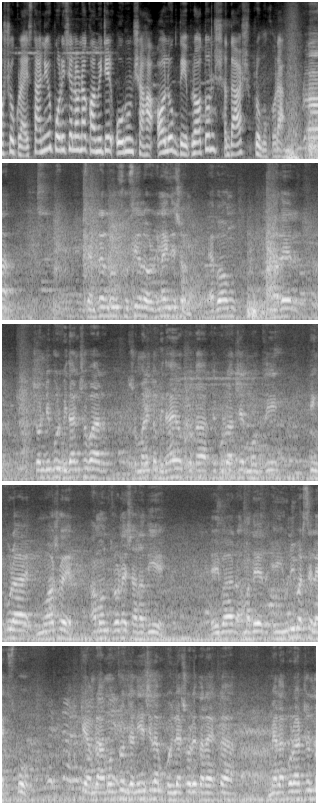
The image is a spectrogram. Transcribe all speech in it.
Ashok Roy, স্থানীয় পরিচালনা কমিটির অরুণ সাহা, অলোক দেব, রতন দাস প্রমুখরা। আমরা সেন্ট্রাল রোড সোশিয়াল অর্গানাইজেশন এবং আমাদের চণ্ডীপুর বিধানসভার সম্মানিত বিধায়ক তথা ত্রিপুরা রাজ্যের মন্ত্রী টিঙ্কু রায় মহাশয়ের আমন্ত্রণে সাড়া দিয়ে এইবার আমাদের এই ইউনিভার্সাল এক্সপোকে আমরা আমন্ত্রণ জানিয়েছিলাম। কৈলাসরে তারা একটা মেলা করার জন্য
